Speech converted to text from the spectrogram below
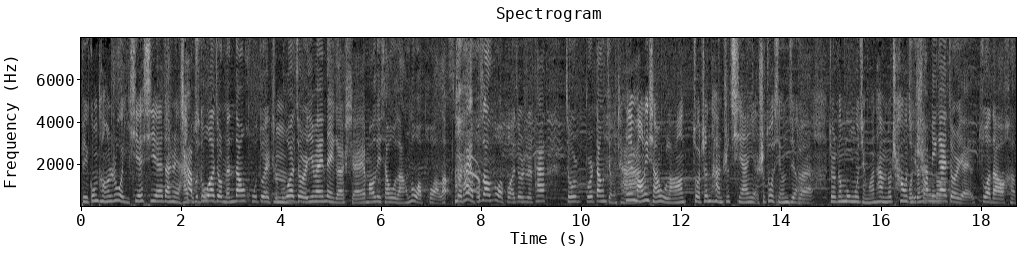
比工藤弱一些些，但是也还差不。多，就是门当户对，只不过嗯就是因为那个谁毛利小五郎落魄了，就是他也不算落魄，就是他就是不是当警察，因为毛利小五郎做侦探之前也是做刑警，对，就是跟木木警官他们都超级熟。我觉得他们应该就是也做到很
